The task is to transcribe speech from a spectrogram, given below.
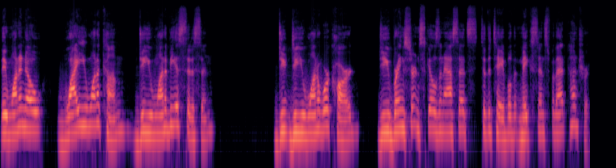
they want to know why you want to come. Do you want to be a citizen? Do, do you want to work hard? Do you bring certain skills and assets to the table that make sense for that country?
